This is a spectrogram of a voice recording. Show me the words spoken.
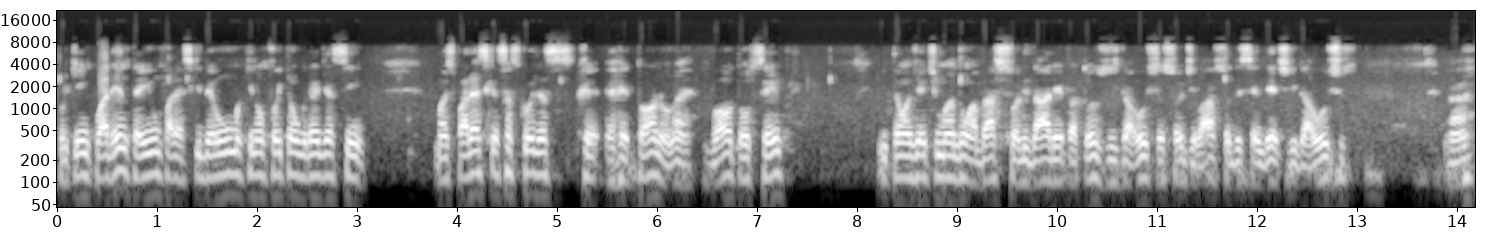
porque em 41 parece que deu uma que não foi tão grande assim. Mas parece que essas coisas re retornam, né? Voltam sempre. Então a gente manda um abraço solidário para todos os gaúchos. Eu sou de lá, sou descendente de gaúchos. Né?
